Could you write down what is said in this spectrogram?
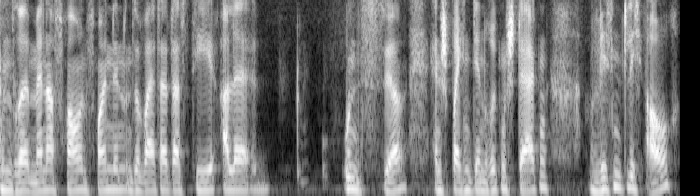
Unsere Männer, Frauen, Freundinnen und so weiter, dass die alle uns ja, entsprechend den Rücken stärken. Wissentlich auch,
